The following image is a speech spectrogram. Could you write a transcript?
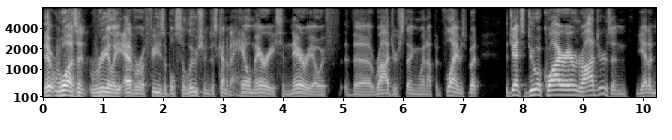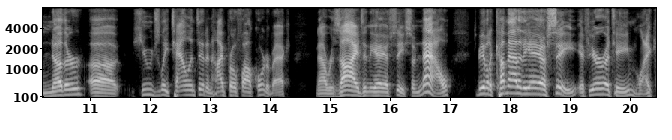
it wasn't really ever a feasible solution, just kind of a Hail Mary scenario if the Rodgers thing went up in flames. But the Jets do acquire Aaron Rodgers and yet another uh, hugely talented and high profile quarterback now resides in the AFC. So now to be able to come out of the AFC, if you're a team like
